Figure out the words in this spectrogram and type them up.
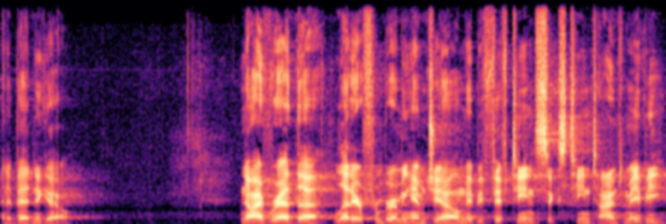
and Abednego. Now, I've read the letter from Birmingham jail maybe 15, 16 times, maybe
